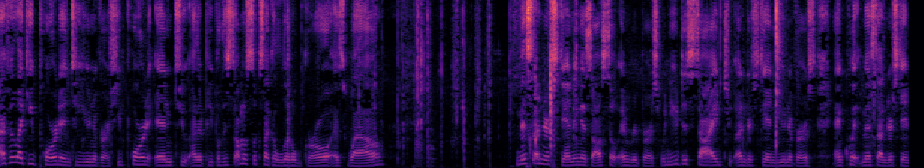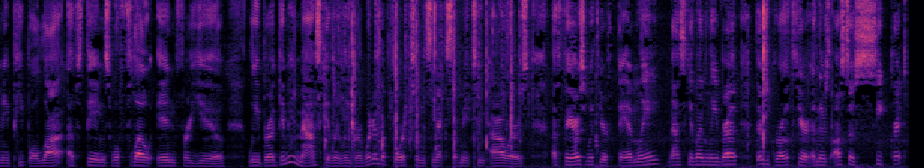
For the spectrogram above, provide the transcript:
I feel like you poured into universe. You poured into other people. This almost looks like a little girl as well. Misunderstanding is also in reverse. When you decide to understand universe and quit misunderstanding people, a lot of things will flow in for you, Libra. Give me masculine, Libra. What are the fortunes next 72 hours? Affairs with your family, masculine, Libra. There's growth here, and there's also secret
